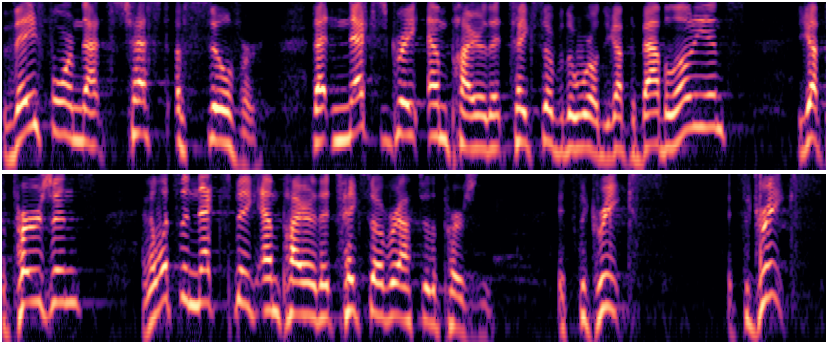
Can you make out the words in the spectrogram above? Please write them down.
They form that chest of silver, that next great empire that takes over the world. You got the Babylonians, you got the Persians, and then what's the next big empire that takes over after the Persians? It's the Greeks. It's the Greeks.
